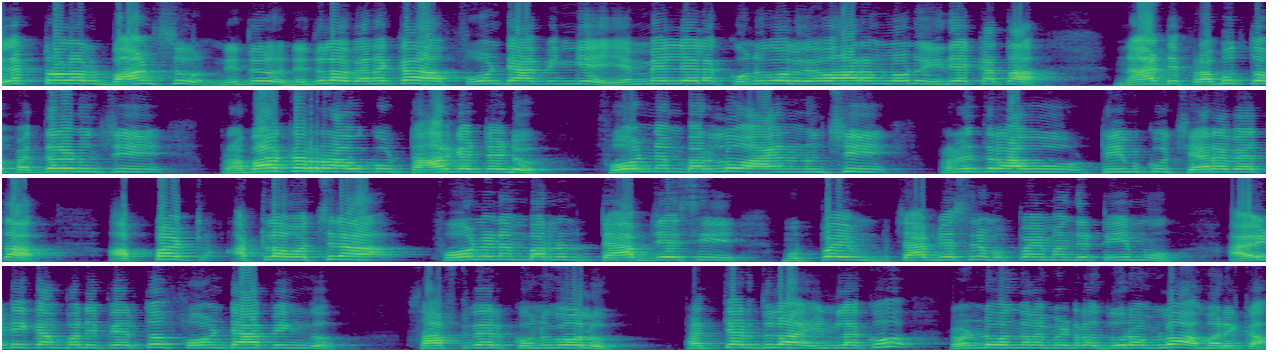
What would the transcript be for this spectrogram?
ఎలక్ట్రోలర్ బాండ్స్ నిధులు నిధుల వెనక ఫోన్ ట్యాపింగే ఎమ్మెల్యేల కొనుగోలు వ్యవహారంలోనూ ఇదే కథ. నాటి ప్రభుత్వ పెద్దల నుంచి ప్రభాకర్ రావుకు టార్గెటెడ్ ఫోన్ నెంబర్లు ఆయన నుంచి ప్రణితరావు టీంకు చేరవేత. అప్పట్ అట్లా వచ్చిన ఫోన్ల నెంబర్లను ట్యాప్ చేసి ముప్పై ట్యాప్ చేసిన ముప్పై మంది టీము. ఐటీ కంపెనీ పేరుతో ఫోన్ ట్యాపింగ్ సాఫ్ట్వేర్ కొనుగోలు. ప్రత్యర్థుల ఇండ్లకు రెండు వందల మీటర్ల దూరంలో అమెరికా.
